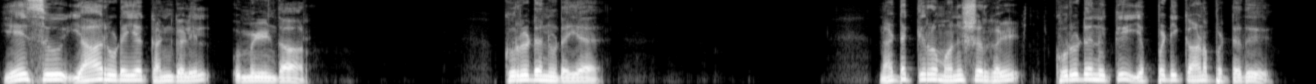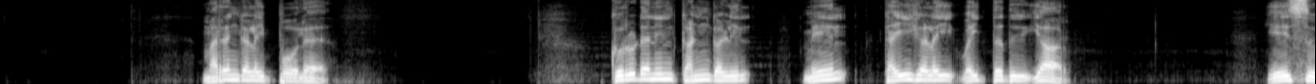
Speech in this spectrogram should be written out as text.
இயேசு யாருடைய கண்களில் உமிழ்ந்தார்? குருடனுடைய. நடக்கிற மனுஷர்கள் குருடனுக்கு எப்படி காணப்பட்டது? மரங்களைப் போல குருடனின் கண்களில் மேல் கைகளை வைத்தது யார்? இயேசு.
